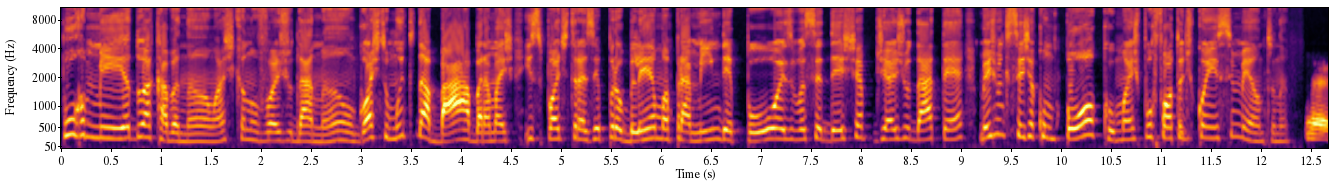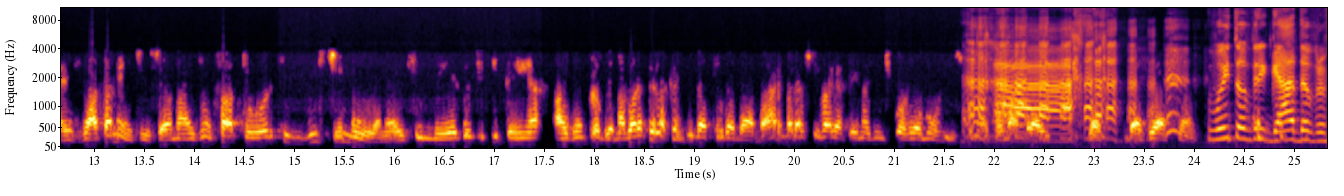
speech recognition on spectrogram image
por medo, acaba, não, acho que eu não vou ajudar, não. Gosto muito da Bárbara, mas isso pode trazer problema para mim depois. Você deixa de ajudar até, mesmo que seja com pouco, mas por falta de conhecimento, né? É, exatamente. Isso é mais um fator que desestimula, né? Esse medo de que tenha algum problema. Agora, pela candidatura da Bárbara, acho que vale a pena a gente correr algum risco, né? da, da Muito obrigada, professor,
